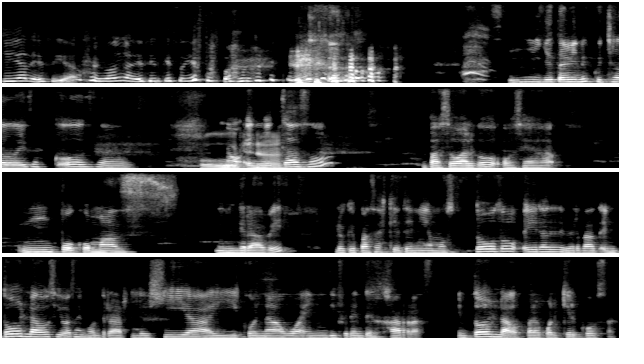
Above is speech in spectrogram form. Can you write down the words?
Yo ya decía, me van a decir que soy estafador. Sí, yo también he escuchado esas cosas. No, en mi Pucha. caso pasó algo, o sea, un poco más grave. Lo que pasa es que teníamos todo, era de verdad, en todos lados ibas a encontrar lejía ahí con agua en diferentes jarras, en todos lados, para cualquier cosa.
